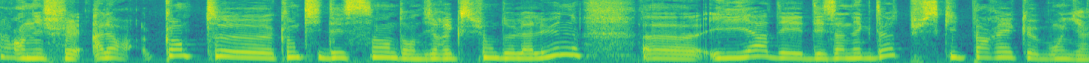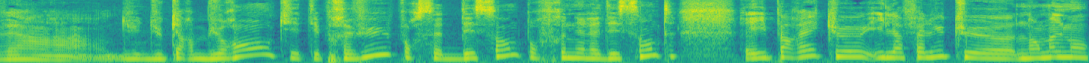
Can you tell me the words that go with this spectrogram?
En effet. Alors, quand euh, quand ils descendent en direction de la Lune, euh, il y a des, des anecdotes puisqu'il paraît que bon, il y avait un, du, du, carburant qui était prévu pour cette descente, pour freiner la descente, et il paraît que il a fallu que normalement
